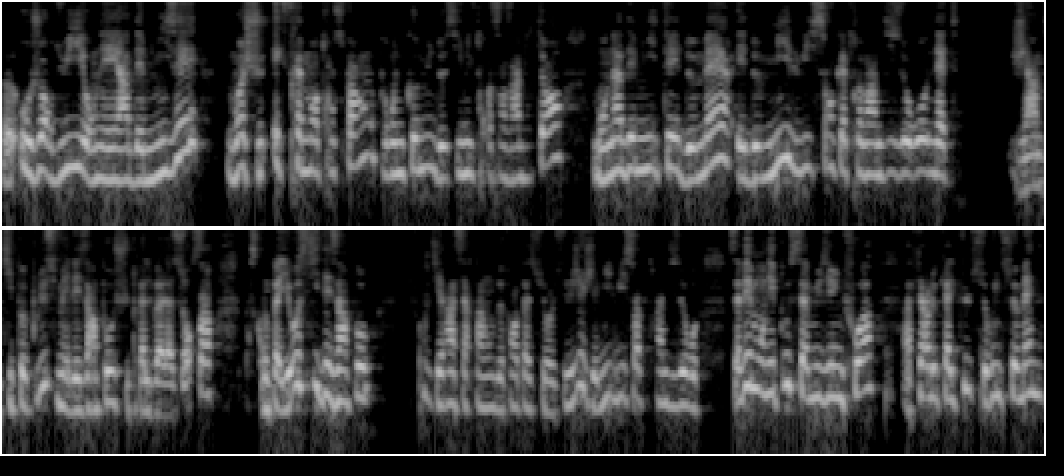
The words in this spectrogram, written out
Euh, aujourd'hui, on est indemnisé. Moi, je suis extrêmement transparent. Pour une commune de 6300 habitants, mon indemnité de maire est de 1890 euros net. J'ai un petit peu plus, mais les impôts, je suis prélevé à la source, hein, parce qu'on paye aussi des impôts pour tirer un certain nombre de fantasmes sur le sujet, j'ai 1890 euros. Vous savez, mon épouse s'amusait une fois à faire le calcul sur une semaine,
